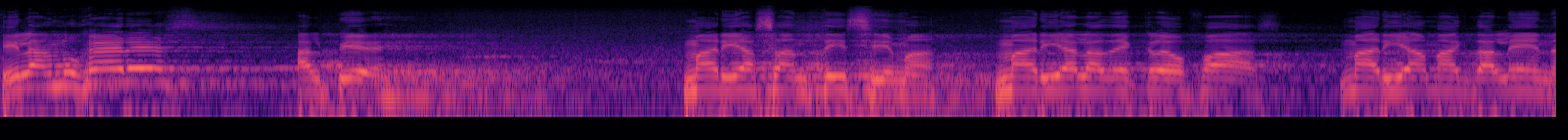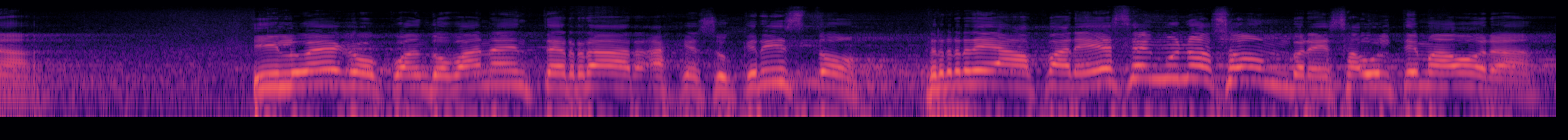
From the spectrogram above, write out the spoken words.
y las mujeres al pie. María Santísima, María la de Cleofás, María Magdalena, y luego cuando van a enterrar a Jesucristo, reaparecen unos hombres a última hora,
